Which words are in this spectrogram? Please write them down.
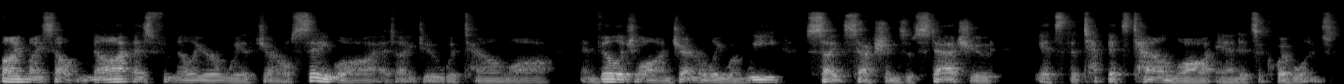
find myself not as familiar with general city law as I do with town law and village law. And generally, when we cite sections of statute, it's the it's town law and its equivalents.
